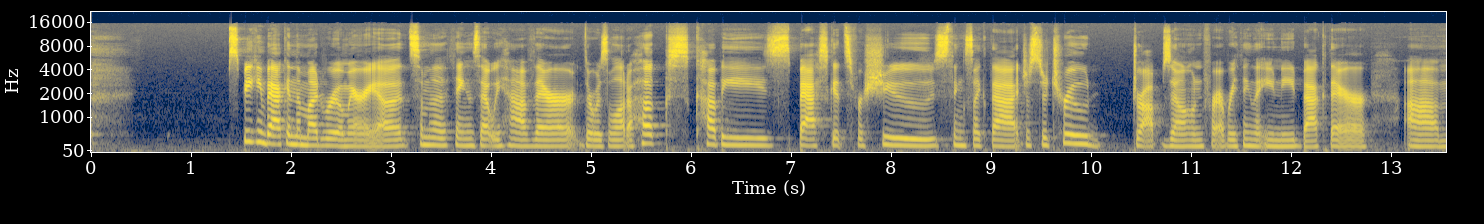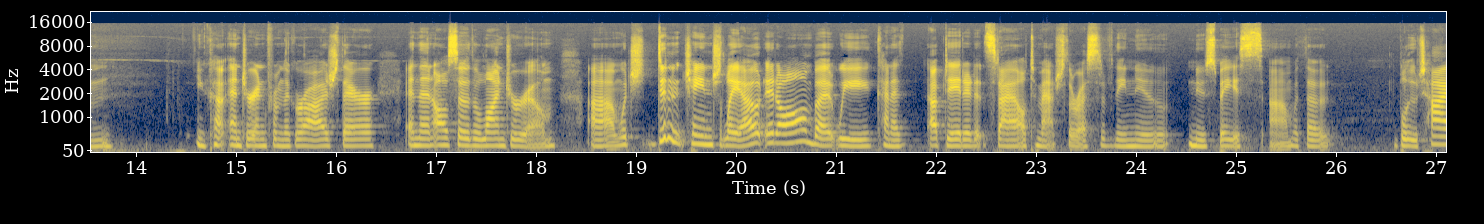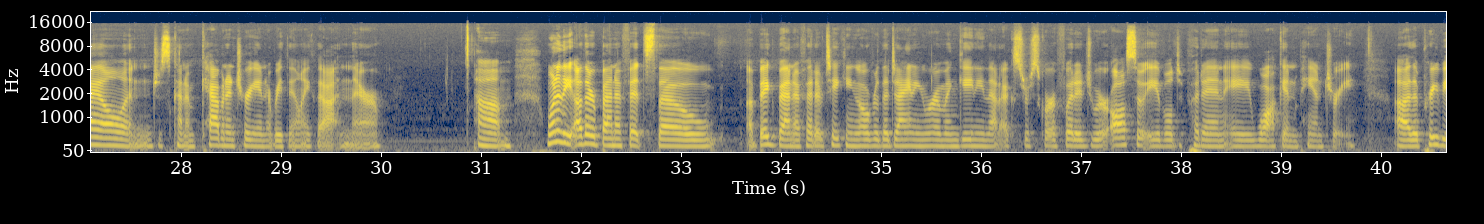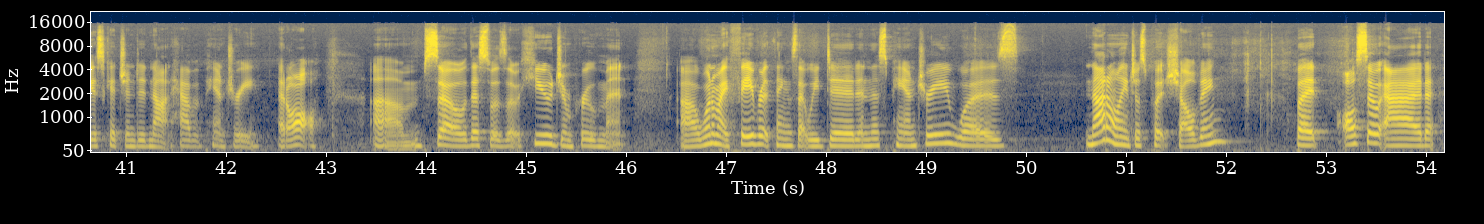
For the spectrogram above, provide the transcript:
speaking back in the mudroom area, some of the things that we have there, there was a lot of hooks, cubbies, baskets for shoes, things like that. Just a true drop zone for everything that you need back there. Um, you come, enter in from the garage there. And then also the laundry room, um, which didn't change layout at all, but we kind of updated its style to match the rest of the new new space um, with the blue tile and just kind of cabinetry and everything like that in there. Um, one of the other benefits, though, a big benefit of taking over the dining room and gaining that extra square footage, we were also able to put in a walk in pantry. Uh, the previous kitchen did not have a pantry at all. Um, so this was a huge improvement. Uh, one of my favorite things that we did in this pantry was not only just put shelving, but also add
